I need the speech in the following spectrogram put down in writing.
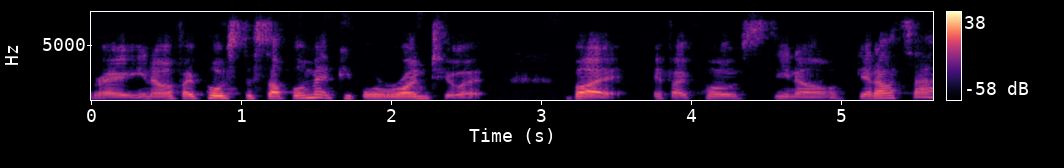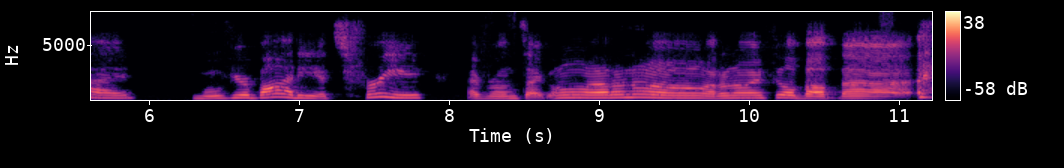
right? You know, if I post a supplement, people run to it. But if I post, you know, get outside, move your body, it's free, everyone's like, oh, I don't know. I don't know how I feel about that.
